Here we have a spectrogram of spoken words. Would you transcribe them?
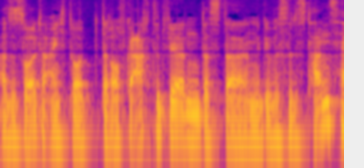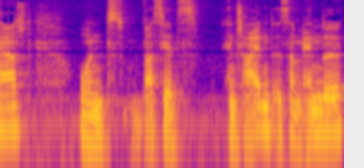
Also sollte eigentlich dort darauf geachtet werden, dass da eine gewisse Distanz herrscht. Und was jetzt entscheidend ist am Ende,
